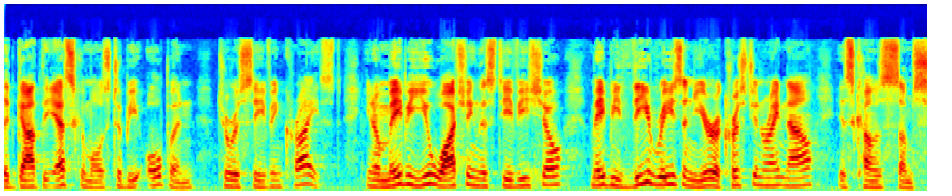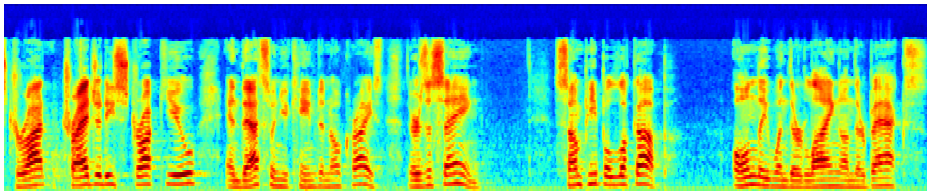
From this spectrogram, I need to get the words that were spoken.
that got the Eskimos to be open to receiving Christ. You know, maybe you watching this TV show, maybe the reason you're a Christian right now is because some tragedy struck you, and that's when you came to know Christ. There's a saying some people look up only when they're lying on their backs.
